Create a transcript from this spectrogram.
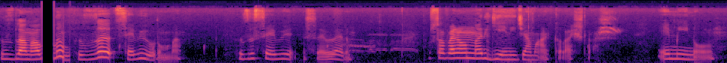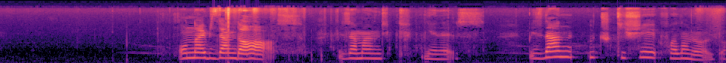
Hızlanalım. Hızlı seviyorum ben. Hızlı sevi severim. Bu sefer onları yeneceğim arkadaşlar. Emin olun. Onlar bizden daha az. Biz hemencik yeneriz. Bizden 3 kişi falan öldü.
